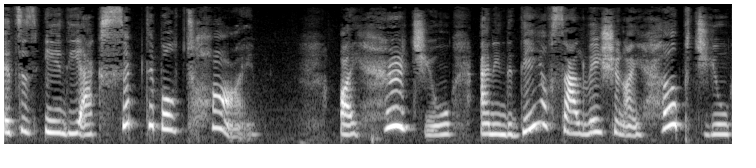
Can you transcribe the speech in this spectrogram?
it says, In the acceptable time, I heard you, and in the day of salvation, I helped you.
